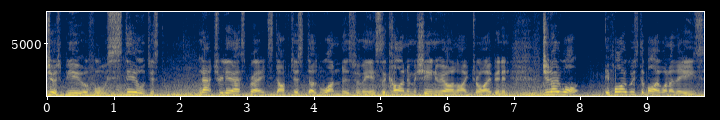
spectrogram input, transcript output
just beautiful. Still just naturally aspirated stuff just does wonders for me. It's the kind of machinery I like driving. And do you know what? If I was to buy one of these,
